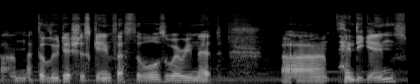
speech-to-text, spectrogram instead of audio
um, at the Ludicious Game Festivals, where we met uh, Handy Games.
